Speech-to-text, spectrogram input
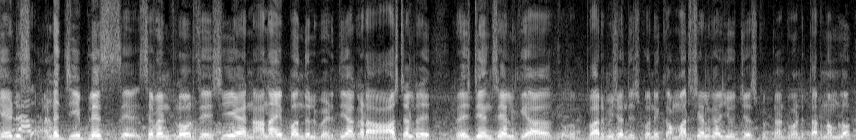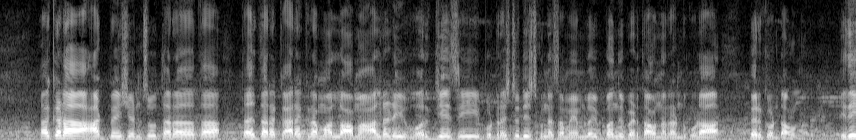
ఏడు అంటే జీ ప్లస్ సెవెన్ ఫ్లోర్స్ వేసి నానా ఇబ్బందులు పెడితే అక్కడ హాస్టల్ రె- రెసిడెన్షియల్కి పర్మిషన్ తీసుకొని కమర్షియల్గా యూజ్ చేసుకుంటున్నటువంటి తరుణంలో అక్కడ హార్ట్ పేషెంట్స్ తర్వాత తదితర కార్యక్రమాల్లో ఆమె ఆల్రెడీ వర్క్ చేసి ఇప్పుడు రెస్ట్ తీసుకునే సమయంలో ఇబ్బంది పెడతా ఉన్నారంటూ కూడా పేర్కొంటా ఉన్నారు. ఇది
